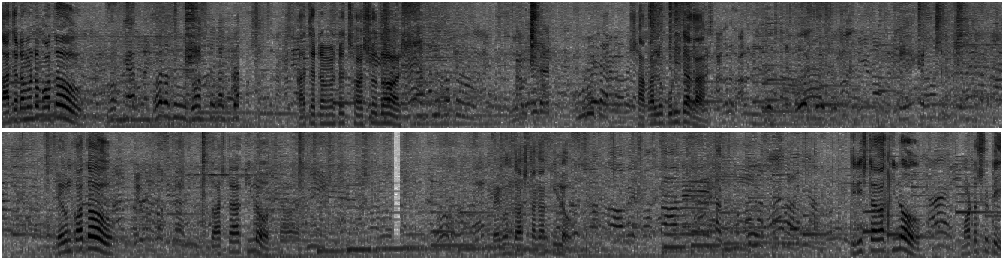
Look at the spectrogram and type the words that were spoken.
কাঁচা টমেটো কত? কাঁচা টমেটো ছশো দশ। শাকালু কুড়ি টাকা। বেগুন কত? দশ টাকা কিলো। বেগুন দশ টাকা কিলো। তিরিশ টাকা কিলো? মটরশুঁটি।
